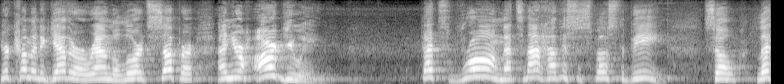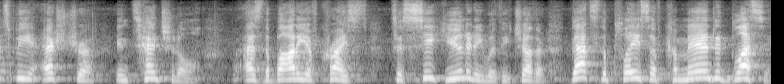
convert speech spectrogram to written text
you're coming together around the Lord's Supper and you're arguing. That's wrong. That's not how this is supposed to be. So let's be extra intentional as the body of Christ to seek unity with each other. That's the place of commanded blessing.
